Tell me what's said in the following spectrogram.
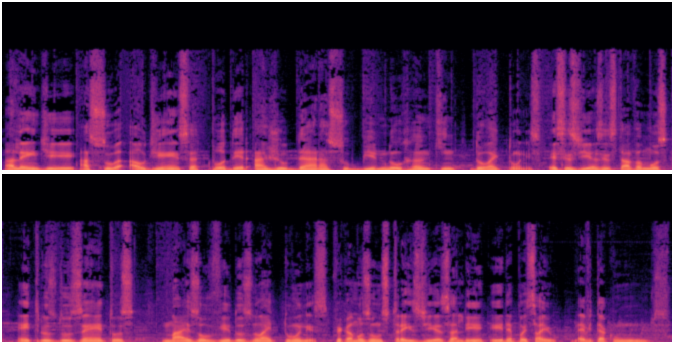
além de a sua audiência poder ajudar a subir no ranking do iTunes. Esses dias estávamos entre os 200 mais ouvidos no iTunes. Ficamos uns três dias ali e depois saiu. Deve estar com uns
